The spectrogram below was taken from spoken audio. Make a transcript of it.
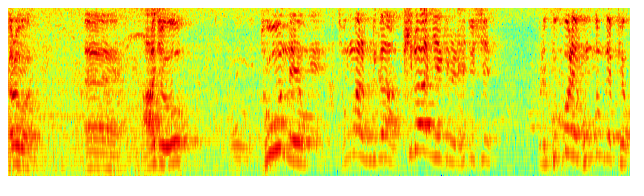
여러분, 에, 아주 어, 좋은 내용에 정말 우리가 필요한 얘기를 해주신 우리 국본의 공동대표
